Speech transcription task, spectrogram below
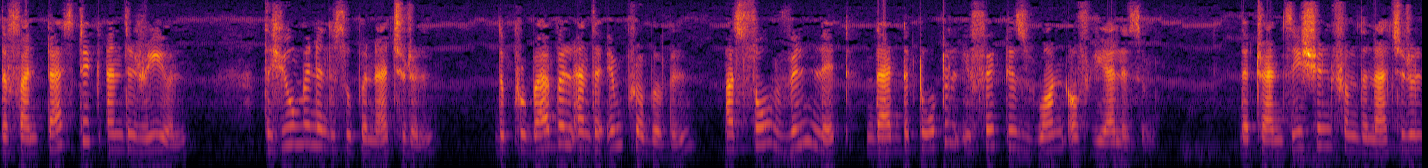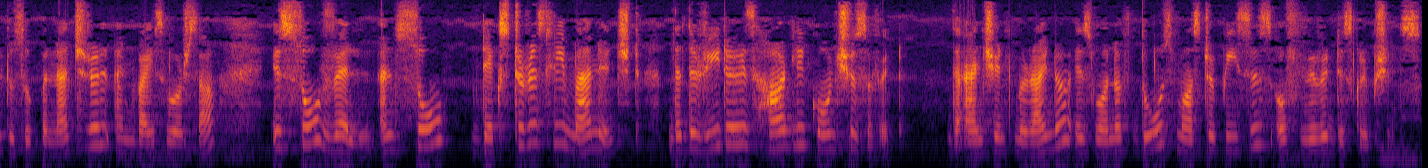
The fantastic and the real, the human and the supernatural the probable and the improbable are so well lit that the total effect is one of realism. The transition from the natural to supernatural and vice versa is so well and so dexterously managed that the reader is hardly conscious of it. The Ancient Mariner is one of those masterpieces of vivid descriptions.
